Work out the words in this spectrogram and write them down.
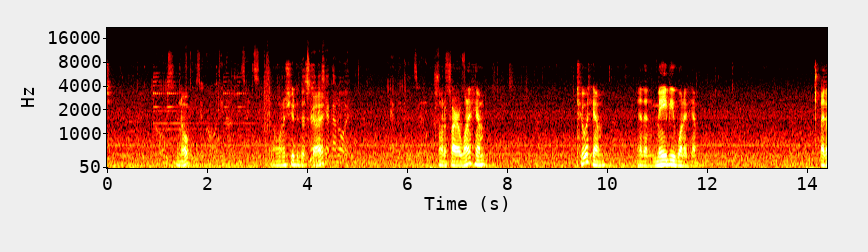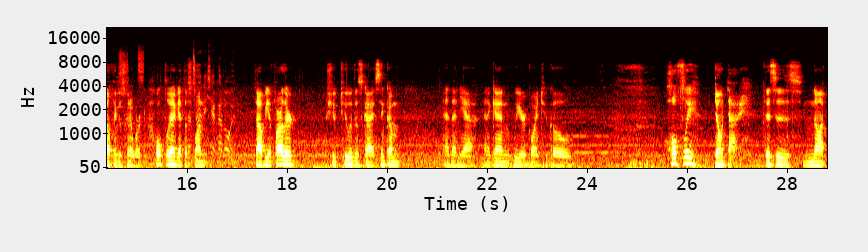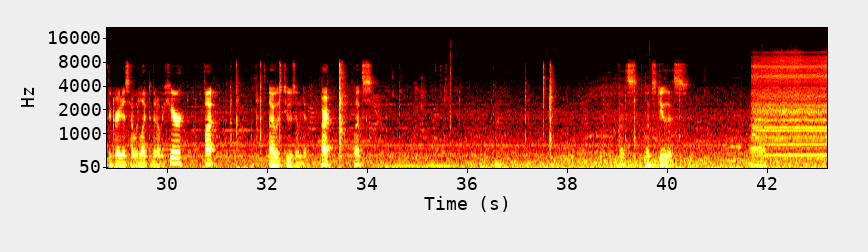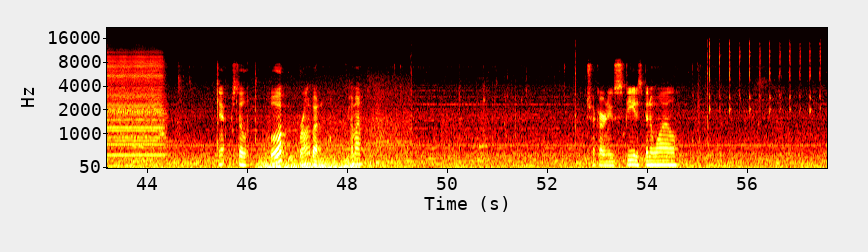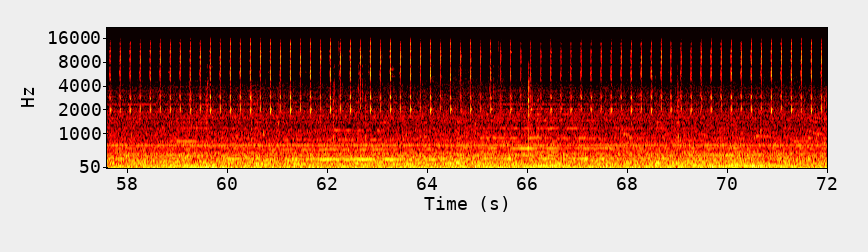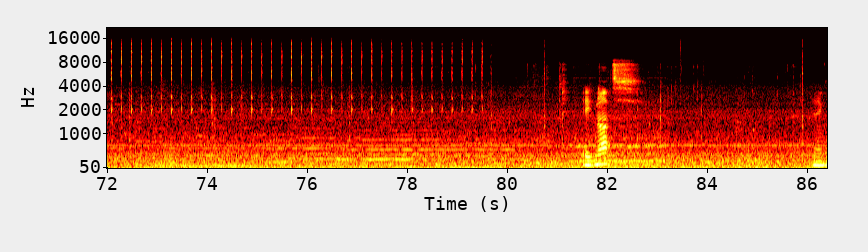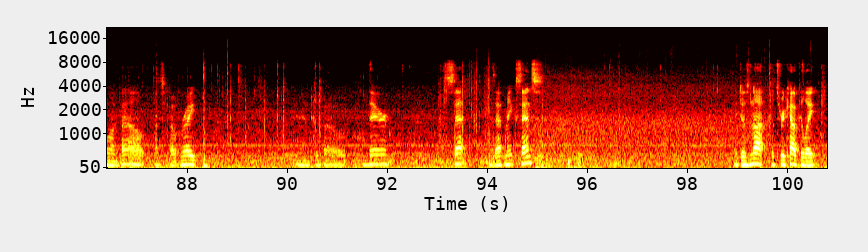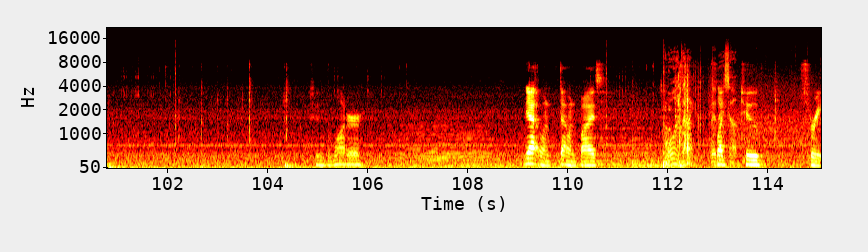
Nope. I want to shoot at this guy. I want to fire one at him, two at him, and then maybe one at him. I don't think this is going to work. Hopefully, I get this one. That'll be a farther. Shoot two of this guy, sink him, and then yeah. And again, we are going to go. Hopefully, don't die. This is not the greatest. I would like to have been over here, but I was too zoomed in. All right, let's. Let's let's do this. Yeah, we're still. Whoop! Wrong button. Come on. Check our new speed. It's been a while. Right. And to about there. Set. Does that make sense? It does not. Let's recalculate. To the water. Yeah, that one. That one buys. Rohr 3. Flood tube three.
